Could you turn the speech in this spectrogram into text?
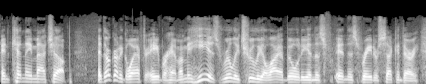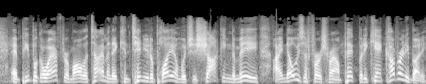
and can they match up? And they're going to go after Abram. I mean, he is really truly a liability in this in this Raiders secondary, and people go after him all the time, and they continue to play him, which is shocking to me. I know he's a first round pick, but he can't cover anybody,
